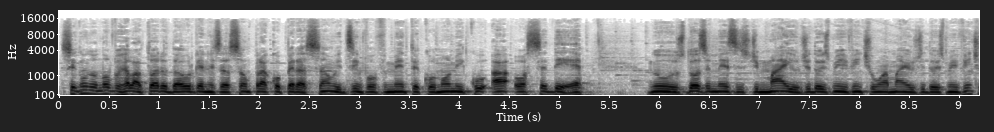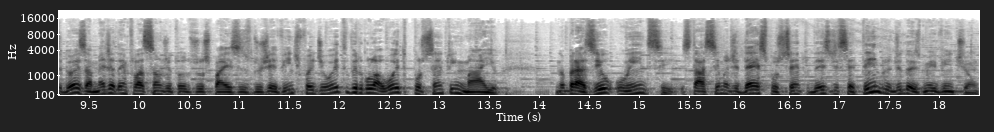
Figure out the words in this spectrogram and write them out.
segundo o novo relatório da Organização para a Cooperação e Desenvolvimento Econômico, a OCDE. Nos 12 meses de maio de 2021 a maio de 2022, a média da inflação de todos os países do G20 foi de 8,8% em maio. No Brasil, o índice está acima de 10% desde setembro de 2021.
